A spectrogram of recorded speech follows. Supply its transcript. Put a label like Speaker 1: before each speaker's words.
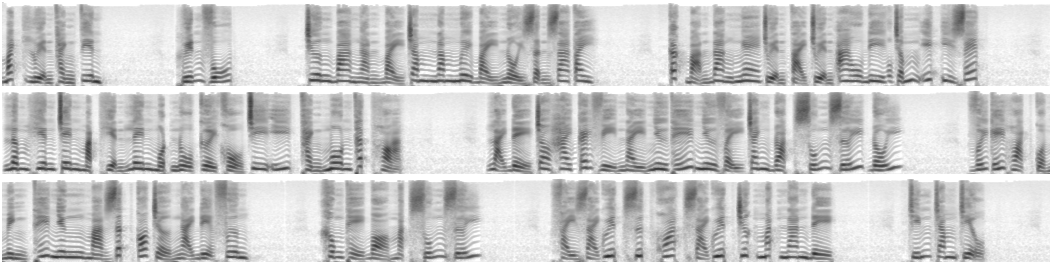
Speaker 1: Bách luyện thành tiên. Huyến Vũ. Chương 3757 nổi giận ra tay. Các bạn đang nghe truyện tại truyện Audi.xyz. Lâm Hiên trên mặt hiện lên một nụ cười khổ chi ý thành môn thất hỏa. Lại để cho hai cái vị này như thế như vậy tranh đoạt xuống dưới đối. Với kế hoạch của mình thế nhưng mà rất có trở ngại địa phương. Không thể bỏ mặt xuống dưới. Phải giải quyết dứt khoát giải quyết trước mắt nan đề. 900 triệu.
